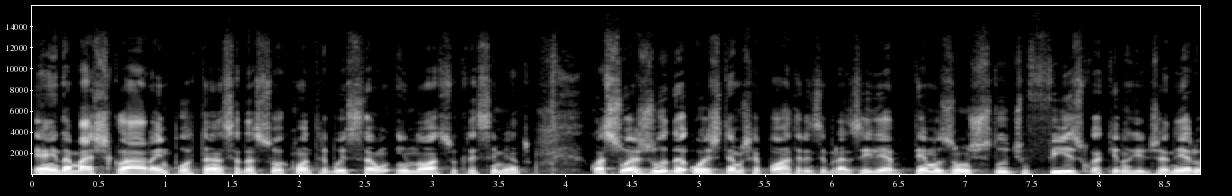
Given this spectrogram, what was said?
é ainda mais clara a importância da sua contribuição em nosso crescimento. Com a sua ajuda, hoje temos repórteres em Brasília, temos um estúdio físico aqui no Rio de Janeiro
